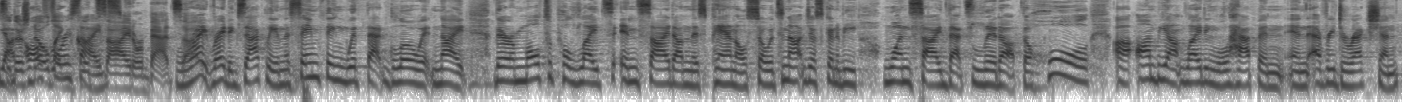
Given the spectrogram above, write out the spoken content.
Yeah, so there's no like sides. good side or bad side. Right, right, exactly. And the same thing with that glow at night. There are multiple lights inside on this panel, so it's not just gonna be one side that's lit up. The whole uh, ambient lighting will happen in every direction.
